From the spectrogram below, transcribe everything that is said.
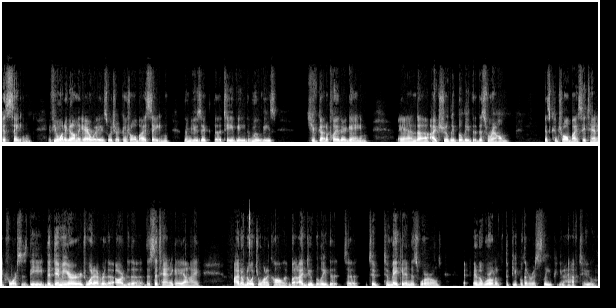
is Satan. If you want to get on the airways, which are controlled by Satan, the music, the TV, the movies, you've got to play their game. And uh, I truly believe that this realm is controlled by satanic forces, the the demiurge, whatever the art, the the satanic AI. I don't know what you want to call it, but I do believe that to to to make it in this world in the world of the people that are asleep you have to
